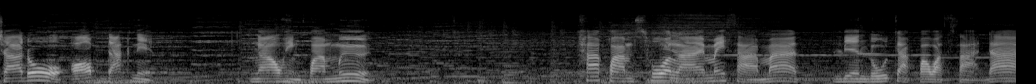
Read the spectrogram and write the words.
Shadow of Darkness เงาแห่งความมืด ถ้าความชั่วร้ายไม่สามารถเรียนรู้จากประวัติศาสตร์ได้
